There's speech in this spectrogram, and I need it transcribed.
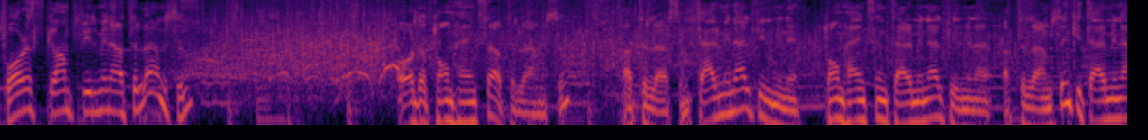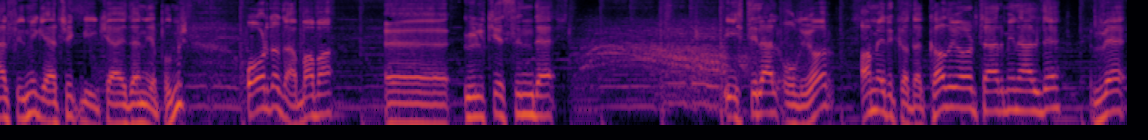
Forrest Gump filmini hatırlar mısın? Orada Tom Hanks'i hatırlar mısın? Hatırlarsın. Terminal filmini Tom Hanks'in Terminal filmini hatırlar mısın ki Terminal filmi gerçek bir hikayeden yapılmış. Orada da baba e, ülkesinde ihtilal oluyor. Amerika'da kalıyor terminalde ve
